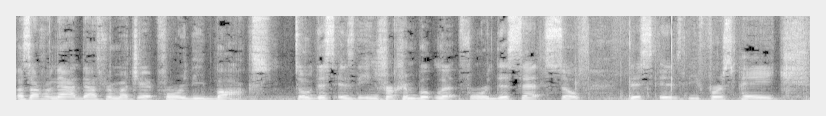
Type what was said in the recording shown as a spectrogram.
aside from that that's pretty much it for the box. So this is the instruction booklet for this set. So this is the first page.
